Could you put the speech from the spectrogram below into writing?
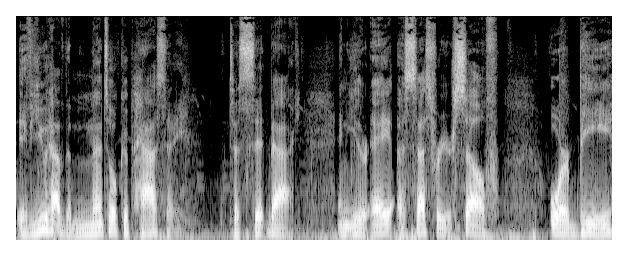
if you have the mental capacity to sit back and either A, assess for yourself, or B,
